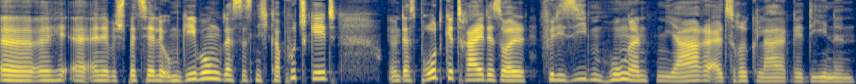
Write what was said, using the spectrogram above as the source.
äh, äh, eine spezielle Umgebung, dass es nicht kaputt geht. Und das Brotgetreide soll für die sieben hungernden Jahre als Rücklage dienen.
